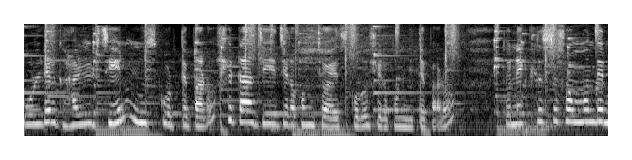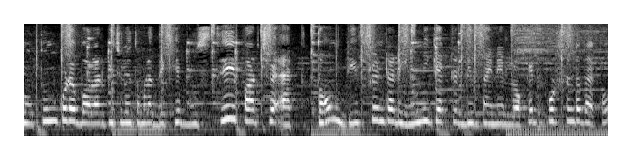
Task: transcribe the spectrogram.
গোল্ডের ঘাড়ির চেন ইউজ করতে পারো। সেটা যে যেরকম চয়েস করো, সেরকম নিতে পারো। তো নেকলেসটা সম্বন্ধে নতুন করে বলার কিছু নেই, তোমরা দেখে বুঝতেই পারছ একদম ডিফারেন্ট আর ইউনিক একটা ডিজাইনের লকেট পোর্শনটা দেখো।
